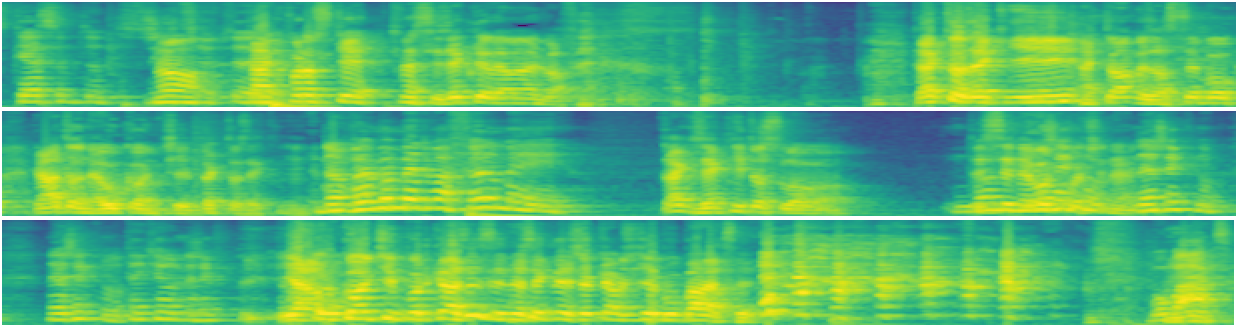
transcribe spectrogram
Chtěl jsem to říct. No, co- tak prostě jsme si řekli, máme dva. Tak to řekni, ať to máme za sebou. Já to neukončím, tak to řekni. No vememe dva filmy. Tak řekni to slovo. Ty no, si neřeknu, neodpočneš. neřeknu, neřeknu, teď ho neřeknu. Já ukončím podcast, jestli neřekneš okamžitě bubáci. Bubák.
